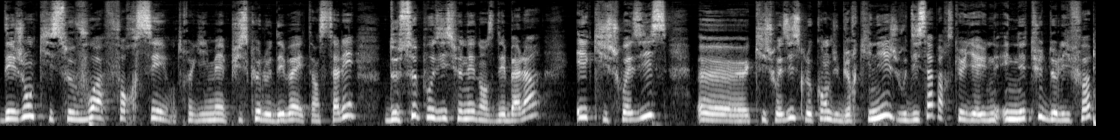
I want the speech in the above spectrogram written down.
des gens qui se voient forcés, entre guillemets, puisque le débat est installé, de se positionner dans ce débat-là et qui choisissent, euh, qui choisissent le camp du Burkini. Je vous dis ça parce qu'il y a une, étude de l'IFOP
